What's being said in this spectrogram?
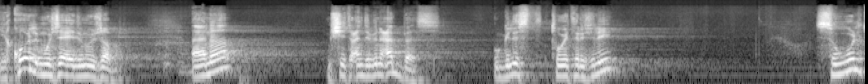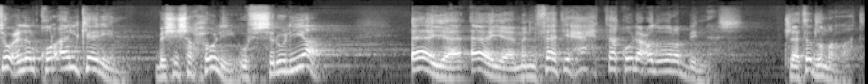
يقول مجاهد بن جبر أنا مشيت عند ابن عباس وجلست طويت رجلي سولته على القرآن الكريم باش يشرحوا لي ويفسروا لي آية آية من الفاتحة حتى قول أعوذ برب الناس. ثلاثة المرات.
